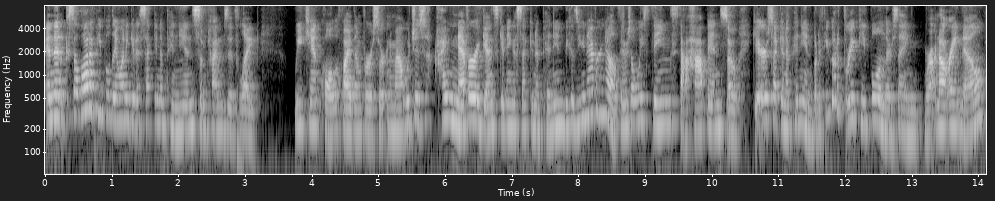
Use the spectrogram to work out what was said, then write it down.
and then because a lot of people they want to get a second opinion. Sometimes if like we can't qualify them for a certain amount, which is I'm never against getting a second opinion because you never know. There's always things that happen, so get your second opinion. But if you go to three people and they're saying not right now,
